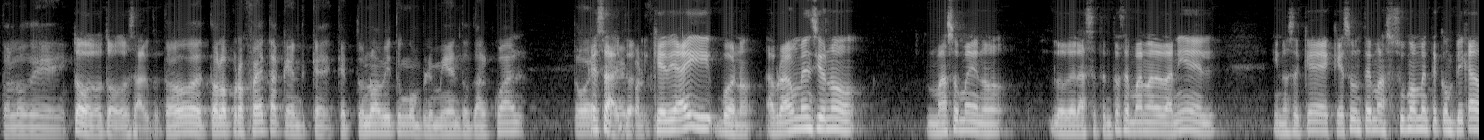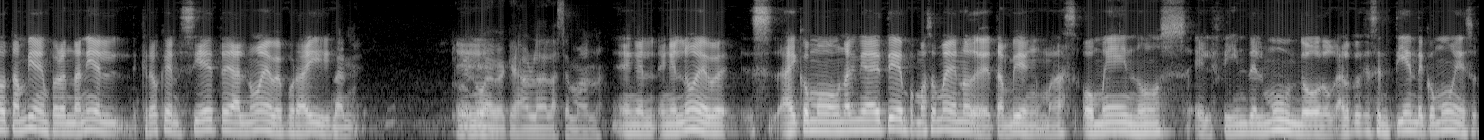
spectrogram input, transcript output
todo lo de todo, todo, exacto. todo, todos los profetas que, que, que tú no has visto un cumplimiento tal cual. Todo Exacto. Que de ahí, bueno, Abraham mencionó más o menos lo de las 70 semanas de Daniel y no sé qué, que es un tema sumamente complicado también, pero en Daniel, creo que en 7 al 9 por ahí. Dan- el Eh, 9 que habla de la semana. en el, en el 9 s- hay como una línea de tiempo más o menos de también más o menos el fin del mundo, algo que se entiende como eso,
